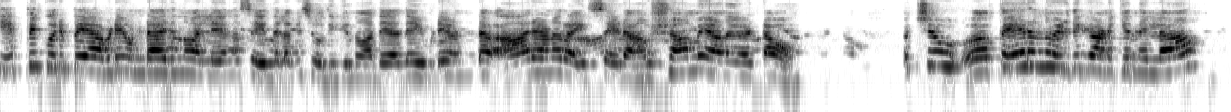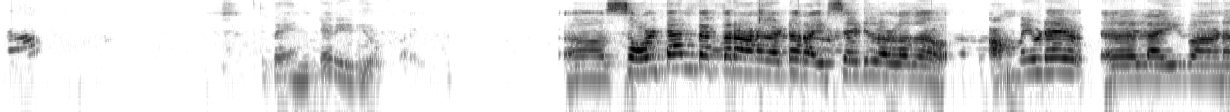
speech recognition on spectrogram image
കെ പി കുരിപ്പെ അവിടെ ഉണ്ടായിരുന്നു അല്ലേ എന്ന് സേതലവി ചോദിക്കുന്നു. അതെ അതെ. ഇവിടെ ഉണ്ട്. ആരാണ് റൈറ്റ് സൈഡ് ഉഷാമയാണ് കേട്ടോ. പക്ഷെ പേരൊന്നും എഴുതി കാണിക്കുന്നില്ല. ഇപ്പൊ എന്റെ വീഡിയോ സോൾട്ട് ആൻഡ് പെപ്പർ ആണ് കേട്ടോ റൈറ്റ് സൈഡിലുള്ളത് അമ്മയുടെ ലൈവ് ആണ്.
